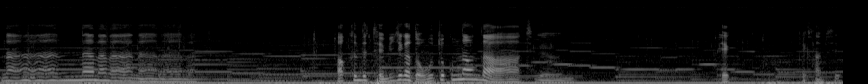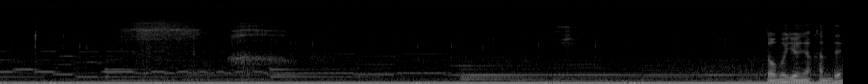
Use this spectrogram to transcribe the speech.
나나나나나나나 아 근데 데미지가 너무 조금 나온다 지금 100? 130? 너무 연약한데?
